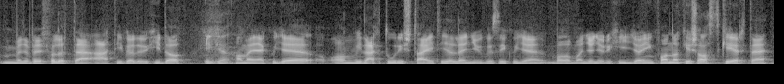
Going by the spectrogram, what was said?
vagy fölötte átívelő hidak, Igen. amelyek ugye a világ turistáit így lenyűgözik, ugye valóban gyönyörű hídjaink vannak, és azt kérte,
